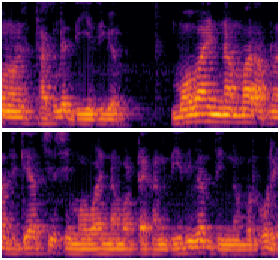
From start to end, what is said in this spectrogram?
মনে হয় থাকলে দিয়ে দিবেন। মোবাইল নাম্বার আপনার যেটি আছে, সেই মোবাইল নাম্বারটা এখানে দিয়ে দিবেন তিন নম্বর করে।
